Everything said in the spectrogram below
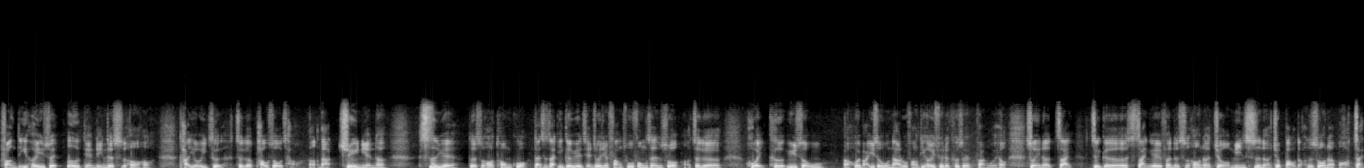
房地合一税二点零的时候哈，它有一个这个抛售潮啊。那去年呢？四月的时候通过，但是在一个月前就已经放出风声说，这个会科预售屋啊，会把预售屋纳入房地合一税的课税范围哈，所以呢，在这个三月份的时候呢，就民事呢就报道是说呢，哦，在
